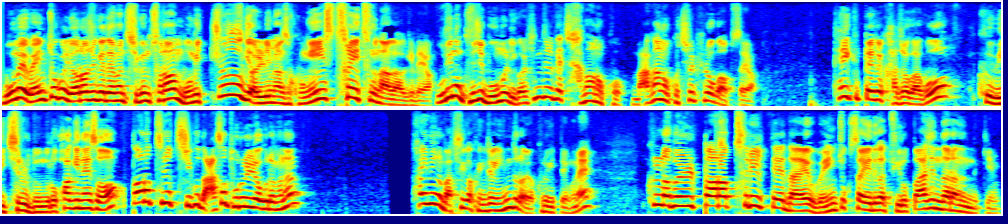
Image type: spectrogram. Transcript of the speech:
몸의 왼쪽을 열어주게 되면 지금처럼 몸이 쭉 열리면서 공이 스트레이트로 나가게 돼요. 우리는 굳이 몸을 이걸 힘들게 잡아놓고 막아놓고 칠 필요가 없어요. 테이크백을 가져가고 그 위치를 눈으로 확인해서 떨어뜨려 치고 나서 돌으려고 그러면은 타이밍을 맞추기가 굉장히 힘들어요. 그렇기 때문에 클럽을 떨어뜨릴 때 나의 왼쪽 사이드가 뒤로 빠진다라는 느낌.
